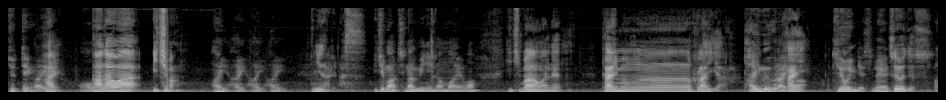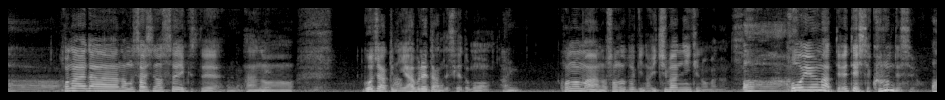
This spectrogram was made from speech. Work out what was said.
10点がはい。穴は1番。はいはいはいはい。になります。一番ちなみに名前は？1番はねタイムフライヤタイムフライがはい。強いんですね、ー強いです。あこの間の武蔵野ステークスでね。あの5着に敗れたんですけどもあはい。この馬あのその時の一番人気の馬なんです。こういう馬って得てしてくるんですよ。ああ、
